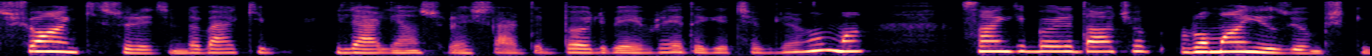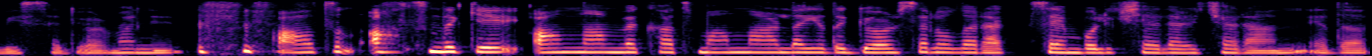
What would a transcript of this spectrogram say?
şu anki sürecimde belki ilerleyen süreçlerde böyle bir evreye de geçebilirim ama sanki böyle daha çok roman yazıyormuş gibi hissediyorum. Hani altın altındaki anlam ve katmanlarla ya da görsel olarak sembolik şeyler içeren ya da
